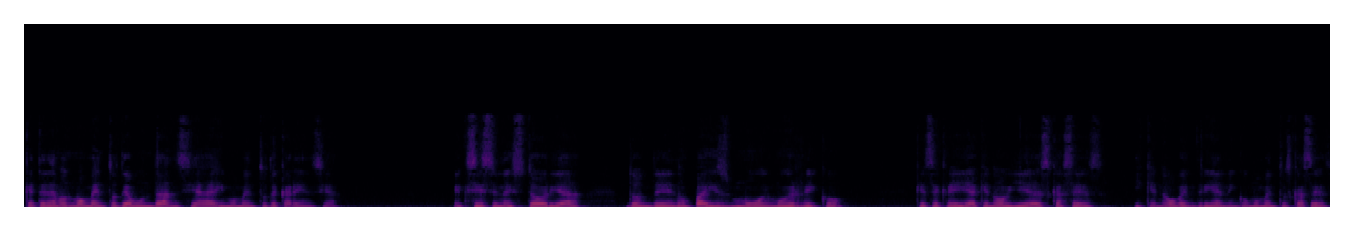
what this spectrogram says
que tenemos momentos de abundancia y momentos de carencia. Existe una historia donde en un país muy muy rico, que se creía que no había escasez y que no vendría en ningún momento escasez,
